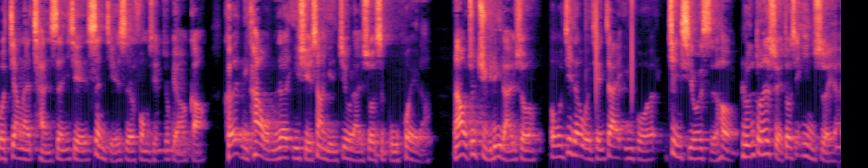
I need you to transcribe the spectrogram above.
我将来产生一些肾结石的风险就比较高？可是你看我们的医学上研究来说是不会的。然后我就举例来说，我记得我以前在英国进修的时候，伦敦的水都是硬水啊，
